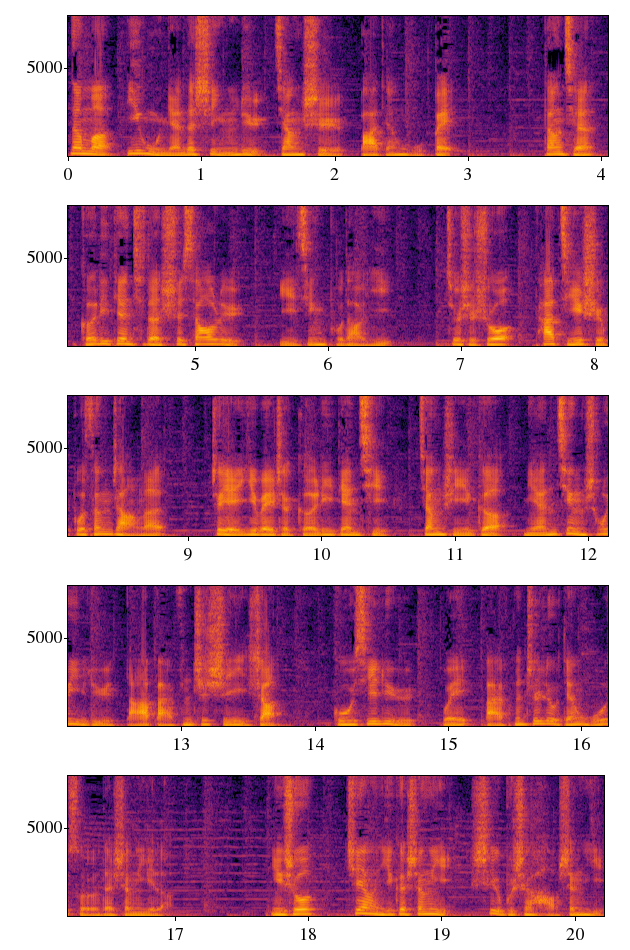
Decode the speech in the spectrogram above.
那么一五年的市盈率将是八点五倍。当前格力电器的市销率已经不到一。就是说，它即使不增长了，这也意味着格力电器将是一个年净收益率达百分之十以上，股息率为百分之六点五左右的生意了。你说这样一个生意是不是好生意？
